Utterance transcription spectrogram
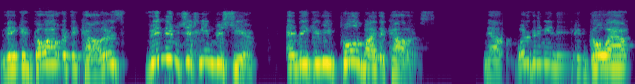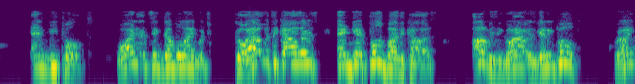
they can go out with the collars, and they can be pulled by the collars. Now, what does it mean they can go out and be pulled? Why does it say double language? Go out with the collars and get pulled by the collars. Obviously, go out is getting pulled, right?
